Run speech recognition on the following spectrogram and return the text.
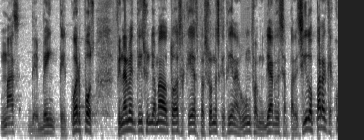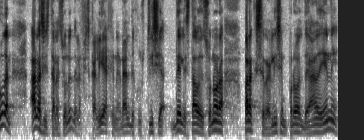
más de 20 cuerpos. Finalmente hizo un llamado a todas aquellas personas que tienen algún familiar desaparecido para que acudan a las instalaciones de la Fiscalía General de Justicia del Estado de Sonora para que se realicen pruebas de ADN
